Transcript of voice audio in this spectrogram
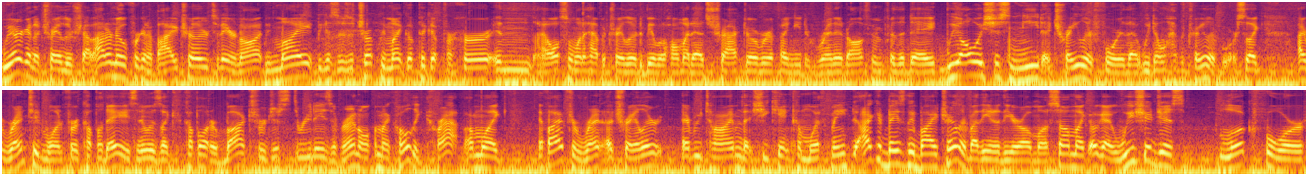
we are going to trailer shop. I don't know if we're going to buy a trailer today or not. We might because there's a truck we might go pick up for her and I also want to have a trailer to be able to haul my dad's tractor over if I need to rent it off him for the day. We always just need a trailer for that we don't have a trailer for. So like I rented one for a couple days and it was like a couple hundred bucks for just three days of rental. I'm like, holy crap. I'm like, if I have to rent a trailer every time that she can't come with me, I could basically buy a trailer by the end of the year almost. So I'm like, okay, we should just look for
